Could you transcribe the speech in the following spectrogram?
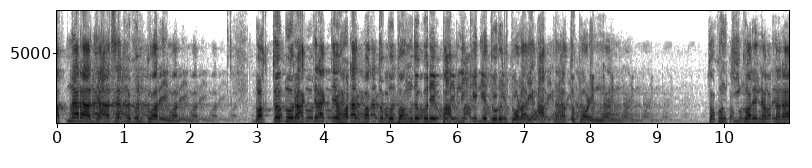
আপনারা জালসা যখন করেন বক্তব্য রাখতে রাখতে হঠাৎ বক্তব্য বন্ধ করে পাবলিককে দিয়ে দরুদ পড়ায় আপনারা তো পড়েন না তখন কি করেন আপনারা?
